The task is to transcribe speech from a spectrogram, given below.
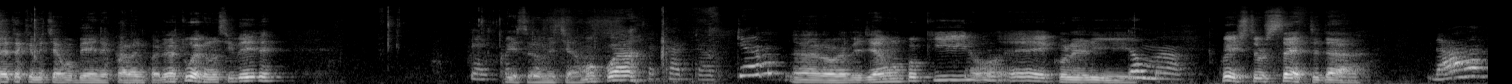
Aspetta che mettiamo bene qua la inquadratura che non si vede. Ecco. Questo lo mettiamo qua. Allora, vediamo un pochino. Eccole lì. Insomma, Questo è il set da, da...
